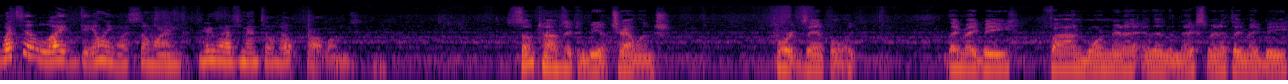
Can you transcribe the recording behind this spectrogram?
What's it like dealing with someone who has mental health problems? Sometimes it can be a challenge. For example, like they may be fine one minute and then the next minute they may be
